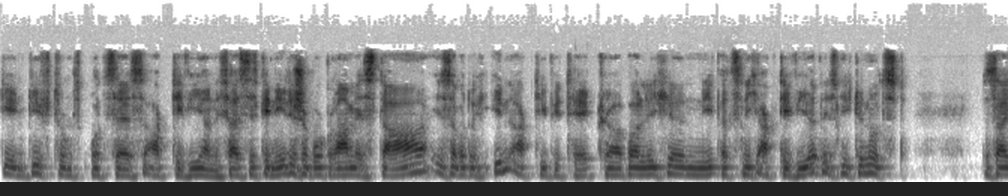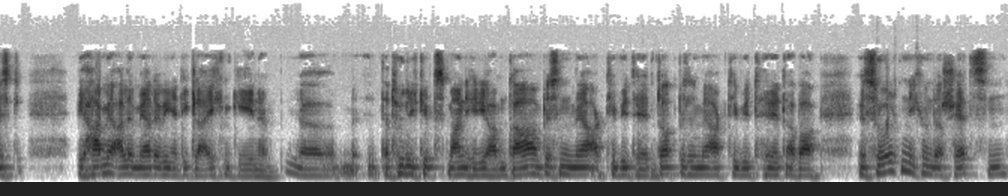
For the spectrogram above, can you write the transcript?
die Entgiftungsprozesse aktivieren. Das heißt, das genetische Programm ist da, ist aber durch Inaktivität körperliche, wird es nicht aktiviert, ist nicht genutzt. Das heißt, wir haben ja alle mehr oder weniger die gleichen Gene. Äh, natürlich gibt es manche, die haben da ein bisschen mehr Aktivität, dort ein bisschen mehr Aktivität, aber wir sollten nicht unterschätzen,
